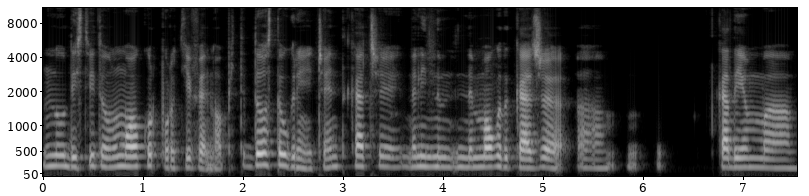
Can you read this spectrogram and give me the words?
но действително моят корпоративен опит е доста ограничен, така че нали, не, не мога да кажа а, така да имам а,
